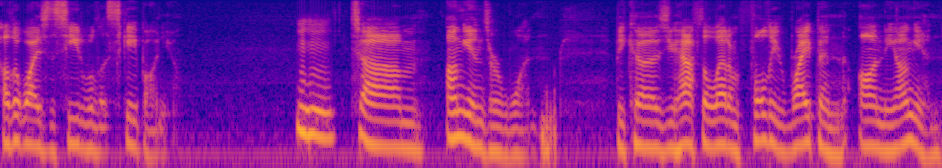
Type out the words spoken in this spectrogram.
Otherwise, the seed will escape on you. Mm-hmm. Um, onions are one because you have to let them fully ripen on the onion.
